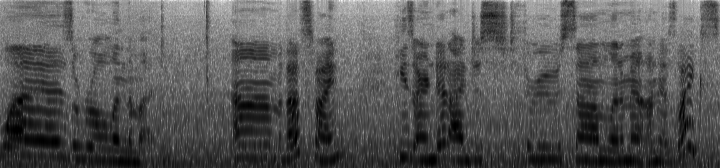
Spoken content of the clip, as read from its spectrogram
was roll in the mud. Um, but that's fine. He's earned it. I just threw some liniment on his legs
